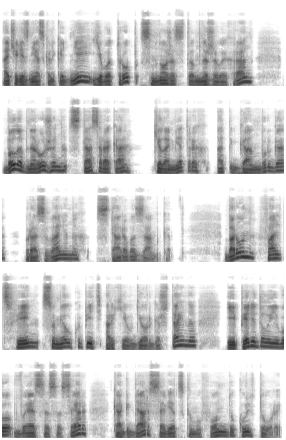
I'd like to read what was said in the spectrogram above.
а через несколько дней его труп с множеством ножевых ран был обнаружен в 140 километрах от Гамбурга в развалинах старого замка. Барон Фальцфейн сумел купить архив Георга Штайна и передал его в СССР как дар Советскому фонду культуры.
